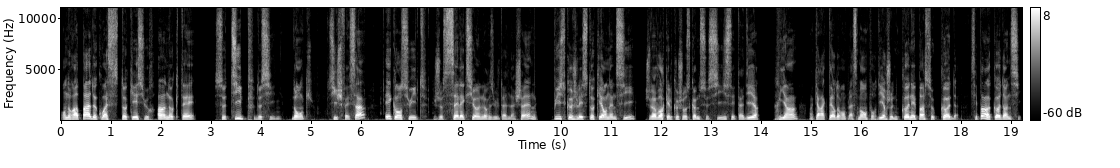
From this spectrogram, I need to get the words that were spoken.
on n'aura pas de quoi stocker sur un octet ce type de signe. Donc, si je fais ça, et qu'ensuite je sélectionne le résultat de la chaîne, puisque je l'ai stocké en ANSI, je vais avoir quelque chose comme ceci, c'est-à-dire rien, un caractère de remplacement pour dire je ne connais pas ce code. Ce n'est pas un code ANSI.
